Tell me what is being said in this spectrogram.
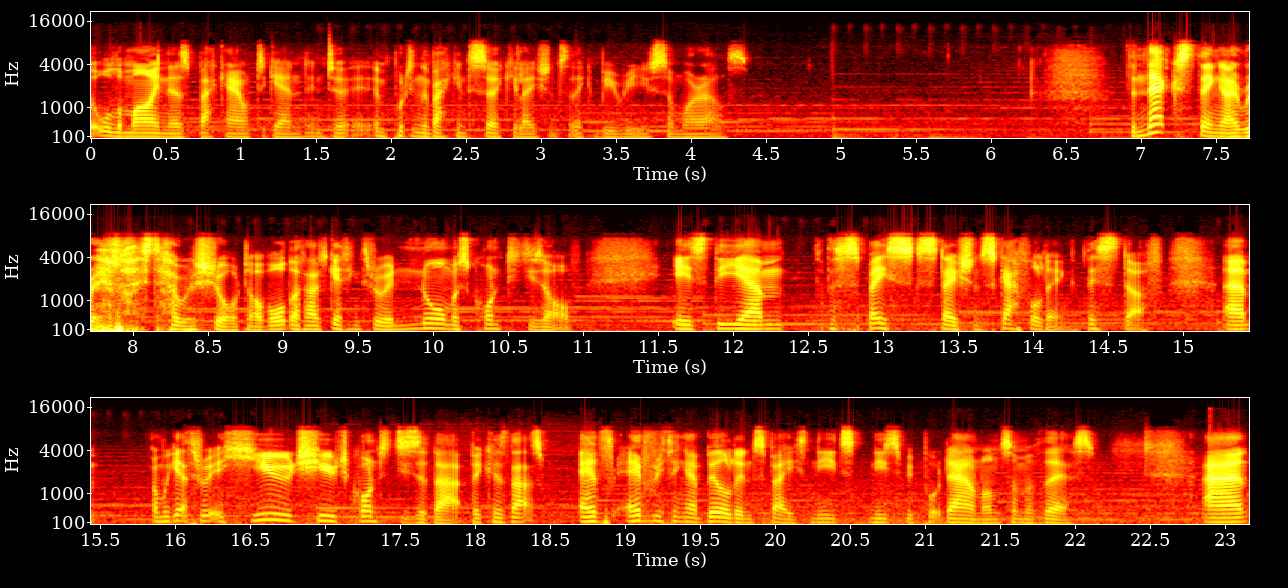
all the miners back out again into and putting them back into circulation so they can be reused somewhere else. The next thing I realised I was short of, or that I was getting through enormous quantities of, is the um, the space station scaffolding. This stuff, um, and we get through huge, huge quantities of that because that's ev everything I build in space needs needs to be put down on some of this. And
